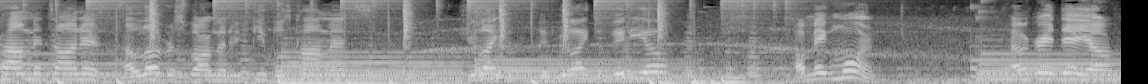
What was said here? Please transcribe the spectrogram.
comment on it. I love responding to people's comments. If you like the, if you like the video, I'll make more. Have a great day, y'all.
